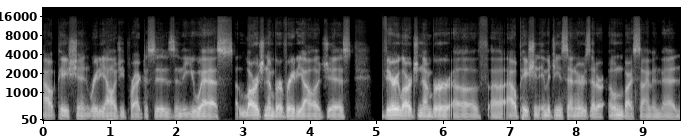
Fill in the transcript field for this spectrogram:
outpatient radiology practices in the U.S. A large number of radiologists, very large number of uh, outpatient imaging centers that are owned by SimonMed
